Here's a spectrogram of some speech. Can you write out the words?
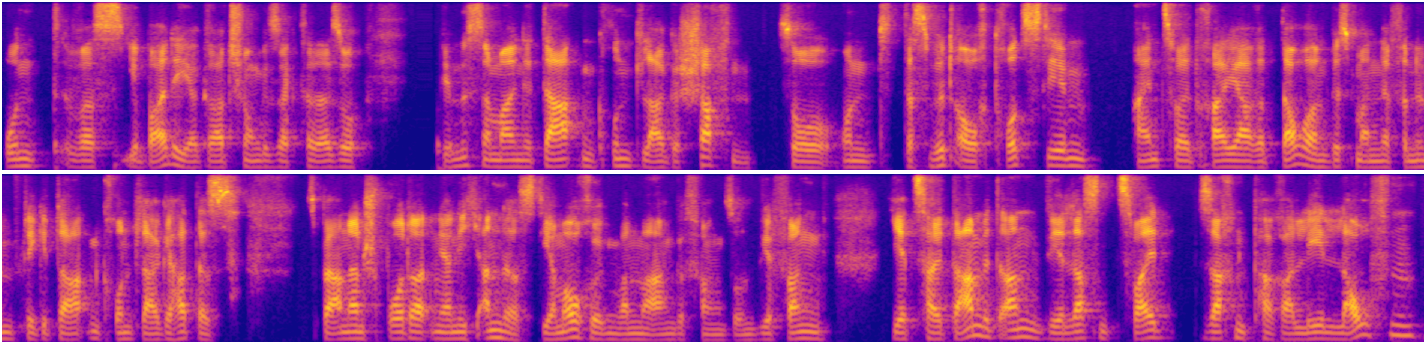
Und was ihr beide ja gerade schon gesagt habt, also wir müssen ja mal eine Datengrundlage schaffen. So, und das wird auch trotzdem ein, zwei, drei Jahre dauern, bis man eine vernünftige Datengrundlage hat. Das ist bei anderen Sportarten ja nicht anders. Die haben auch irgendwann mal angefangen. So, und wir fangen jetzt halt damit an. Wir lassen zwei Sachen parallel laufen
